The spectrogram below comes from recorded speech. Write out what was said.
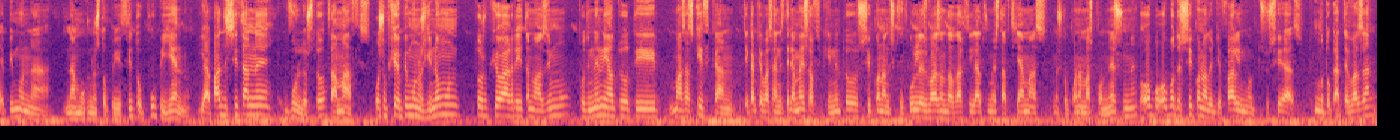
επίμονα να μου γνωστοποιηθεί το πού πηγαίνω. Η απάντηση ήταν βούλωστο, θα μάθεις. Όσο πιο επίμονος γινόμουν, τόσο πιο άγριοι ήταν μαζί μου, από την έννοια του ότι μας ασκήθηκαν και κάποια βασανιστήρια μέσα στο αυτοκίνητο, σήκωναν τις κουκούλες, βάζαν τα δάχτυλά τους μέσα στα αυτιά μας με σκοπό να μας πονέσουν. Όπο- όποτε σήκωνα το κεφάλι μου επί της ουσίας, μου το κατέβαζαν.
